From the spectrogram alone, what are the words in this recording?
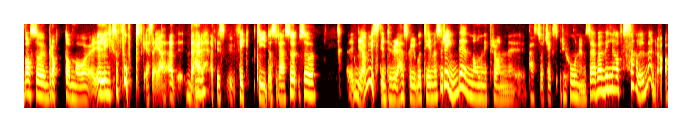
var så bråttom, och, eller gick så fort ska jag säga, att, det här, mm. att vi fick tid och sådär, så, så jag visste inte hur det här skulle gå till, men så ringde någon från eh, pastorsexpeditionen och sa, vad vill ni ha för salmer då?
